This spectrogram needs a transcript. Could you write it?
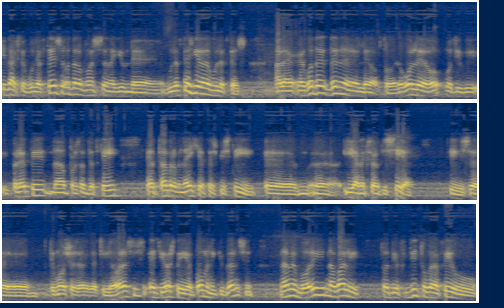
Κοιτάξτε, βουλευτές, όταν αποφάσισαν να γίνουν βουλευτές, γίνανε βουλευτές. Αλλά εγώ δεν, δεν λέω αυτό. Εγώ λέω ότι πρέπει να προστατευτεί, ε, θα έπρεπε να είχε θεσπιστεί ε, ε, η ανεξαρτησία της ε, δημόσιας τηλεόρασης έτσι ώστε η επόμενη κυβέρνηση να μην μπορεί να βάλει τον διευθυντή του γραφείου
